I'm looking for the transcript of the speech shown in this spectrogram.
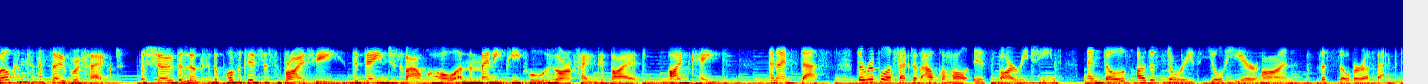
Welcome to The Sober Effect, a show that looks at the positives of sobriety, the dangers of alcohol, and the many people who are affected by it. I'm Kate. And I'm Steph. The ripple effect of alcohol is far reaching, and those are the stories you'll hear on The Sober Effect.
